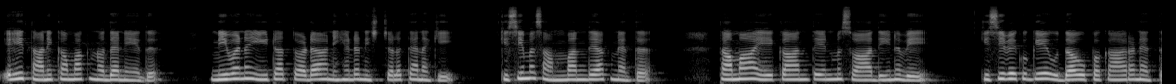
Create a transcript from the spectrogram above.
එහි තනිකමක් නොදැනේද. නිවන ඊටත් වඩා නිහඬ නිශ්චල තැනකි. කිසිම සම්බන්ධයක් නැත. තමා ඒකාන්තයෙන්ම ස්වාධීන වේ. කිසිවෙකුගේ උදව් උපකාර නැත.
